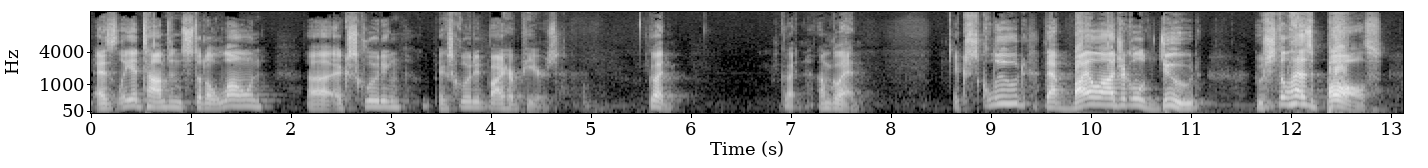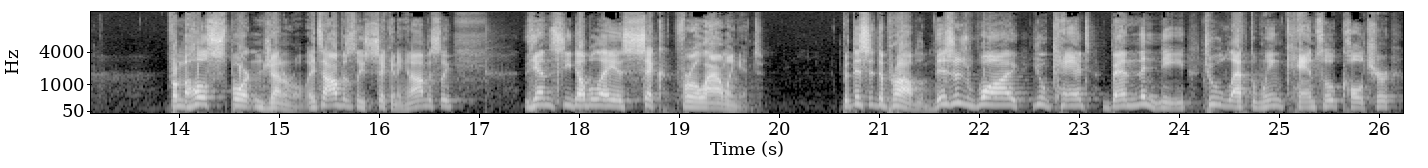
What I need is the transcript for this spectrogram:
as Lia Thompson stood alone, uh, excluding excluded by her peers. Good. Good. I'm glad. Exclude that biological dude who still has balls from the whole sport in general. It's obviously sickening, and obviously the NCAA is sick for allowing it. But this is the problem. This is why you can't bend the knee to left wing cancel culture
